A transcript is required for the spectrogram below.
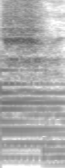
心。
